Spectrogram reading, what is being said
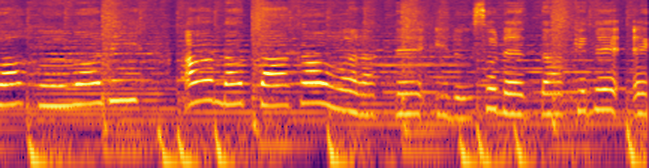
わふわり。あなたが笑っている。それだけで笑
